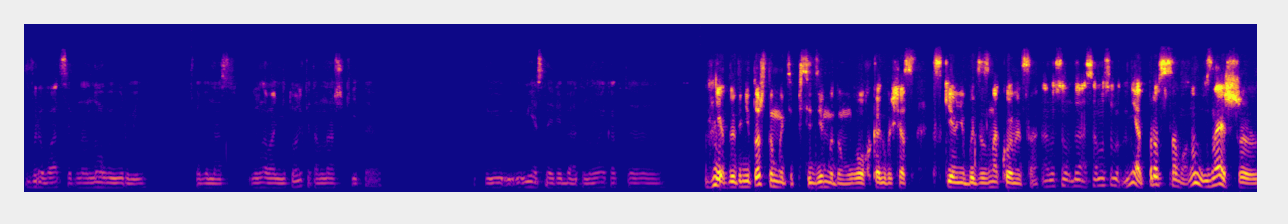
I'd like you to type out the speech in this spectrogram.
вырываться на новый уровень, чтобы нас узнавали не только там наши какие-то местные ребята, но и как-то... Нет, ну это не то, что мы типа сидим и думаем, ох, как бы сейчас с кем-нибудь зазнакомиться. А, ну, сам, да, само собой. Нет, просто само. Ну, знаешь, э,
